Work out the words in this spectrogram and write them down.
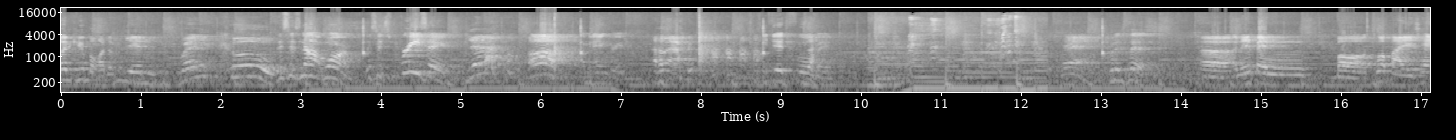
มันคือบ่อน้ำเย็น very cool this is not warm this is freezing yeah ah I'm angry เอาละ he did fool me แช่ what is this เอ่ออันนี้เป็นบ่อทั่วไปแช่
